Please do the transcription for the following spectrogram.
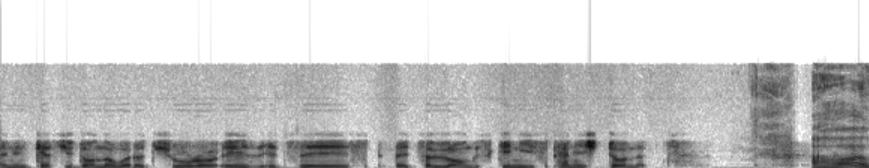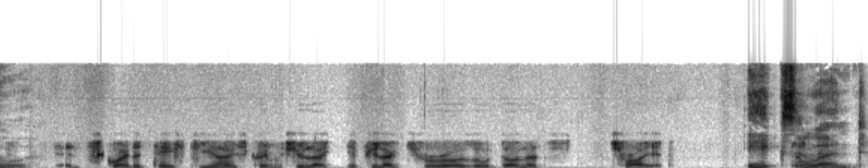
and in case you don't know what a churro is, it's a it's a long, skinny Spanish donut. Oh, It's quite a tasty ice cream. If you like, if you like churros or donuts, try it. excellent.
